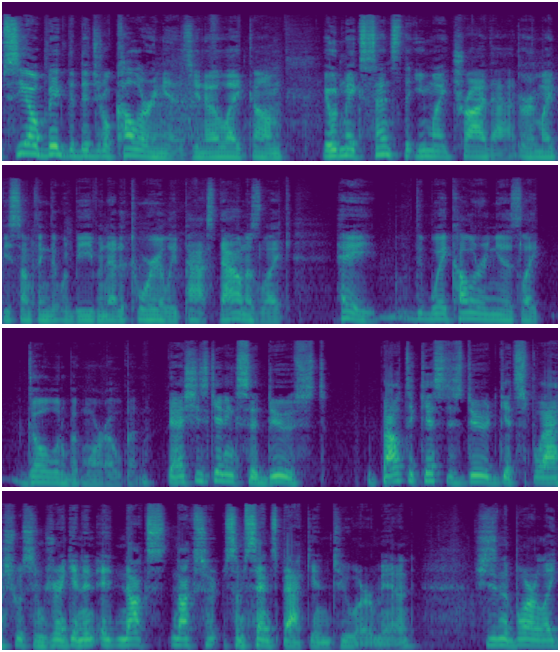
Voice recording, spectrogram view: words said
See how big the digital coloring is. You know, like um, it would make sense that you might try that, or it might be something that would be even editorially passed down as like, hey, the way coloring is, like, go a little bit more open. as she's getting seduced, about to kiss this dude, gets splashed with some drink, and it, it knocks knocks her, some sense back into her. Man, she's in the bar like,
